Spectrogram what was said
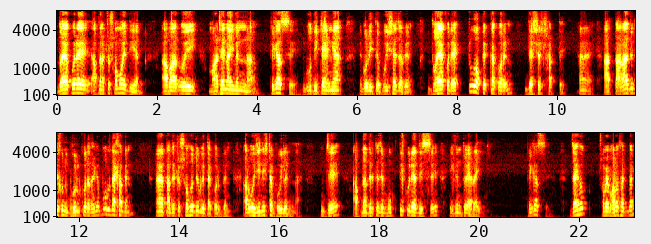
দয়া করে আপনারা একটু সময় দিয়েন। আবার ওই মাঠে নাইবেন না, ঠিক আছে? গদি টেনিয়া গলিতে বইসা যাবেন। দয়া করে একটু অপেক্ষা করেন দেশের স্বার্থে হ্যাঁ? আর তারা যদি কোনো ভুল করে থাকে, ভুল দেখাবেন হ্যাঁ? তাদেরকে সহযোগিতা করবেন। আর ওই জিনিসটা ভুলেন না, যে আপনাদেরকে যে মুক্তি করে দিচ্ছে, এ কিন্তু এরাই, ঠিক আছে? যাই হোক, সবাই ভালো থাকবেন।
